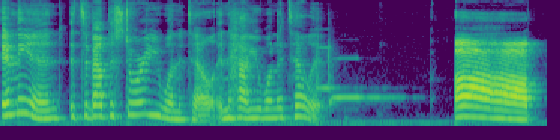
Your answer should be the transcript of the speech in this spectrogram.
In the end, it's about the story you want to tell and how you want to tell it. Ah, phone!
